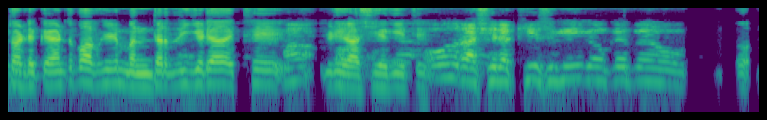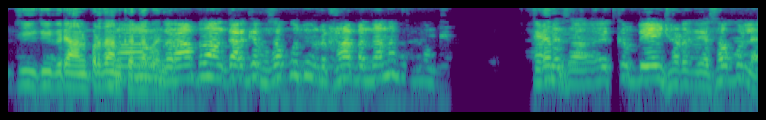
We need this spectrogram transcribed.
ਤੁਹਾਡੇ ਕਹਿਣ ਤੋਂ ਭਾਵ ਕਿ ਜਿਹੜੇ ਮੰਦਿਰ ਦੀ ਜਿਹੜਾ ਇੱਥੇ। ਜਿਹੜੀ ਰਾਸ਼ੀ ਹੈਗੀ ਇੱਥੇ। ਉਹ ਰਾਸ਼ੀ ਰੱਖੀ ਸੀਗੀ ਕਿਉਂਕਿ ਉਹ ਜੀ ਕੀ ਵਿਰਾਨ ਪ੍ਰਦਾਨ ਕਰਨਾ ਪੈਂਦਾ। ਗ੍ਰਾਮ ਪ੍ਰਧਾਨ ਕਰਕੇ ਸਭ ਕੁਝ ਰੱਖਣਾ ਪੈਂਦਾ ਨਾ। ਕਿਹੜਾ- ਕਿਹੜਾ ਸਾਹਿਬ ਇੱਕ ਰੁਪਏ ਹੀ ਛੱਡ ਗਿਆ ਸਭ ਕੁਝ ਲੈ।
